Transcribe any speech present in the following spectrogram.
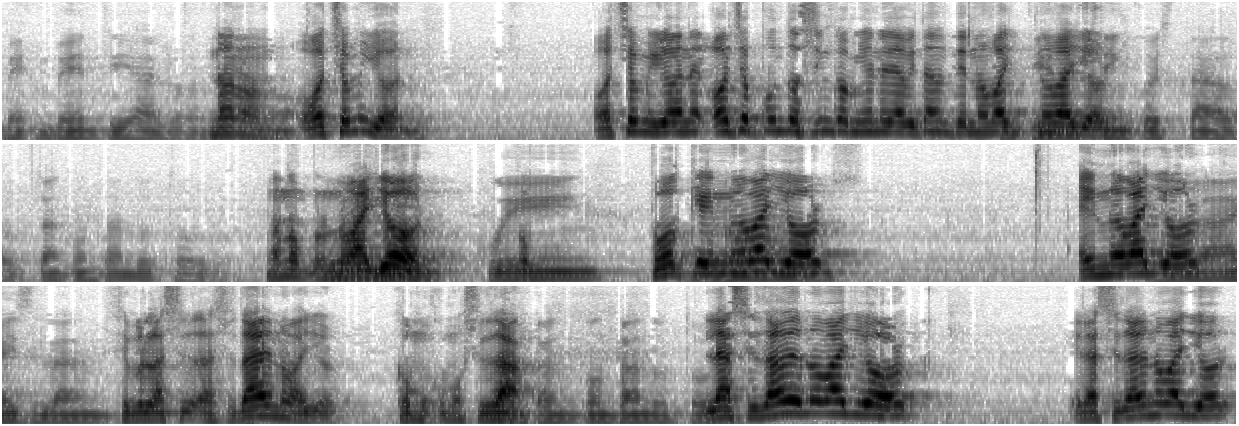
20 y algo. No, no, no, 8 millones. 8 millones, 8.5 millones de habitantes de Nueva, Nueva York. cinco estados, están contando todo. No, no, pero Nueva York. Queen, porque en Nueva York, en Nueva York, Island, la, ciudad de Nueva York, como, como ciudad. Están contando todo. La ciudad de Nueva York, en la ciudad de Nueva York,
